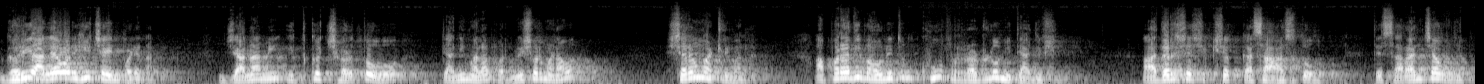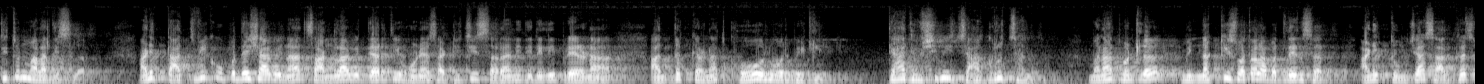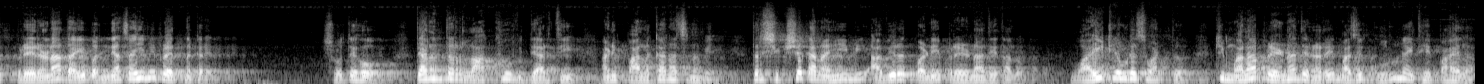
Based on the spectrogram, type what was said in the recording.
घरी आल्यावरही चैन पडेना. ज्यांना मी इतकं छळतो त्यांनी मला परमेश्वर म्हणावं? शरम वाटली मला. अपराधी भावनेतून खूप रडलो मी त्या दिवशी. आदर्श शिक्षक कसा असतो ते सरांच्या वृत्तीतून मला दिसलं. आणि तात्विक उपदेशाविना चांगला विद्यार्थी होण्यासाठीची सरांनी दिलेली प्रेरणा अंतःकरणात खोलवर भेटली. त्या दिवशी मी जागृत झालो. मनात म्हटलं मी नक्की स्वतःला बदलेन सर. आणि तुमच्यासारखंच प्रेरणादायी बनण्याचाही मी प्रयत्न करेन. श्रोते हो त्यानंतर लाखो विद्यार्थी आणि पालकांनाच नव्हे तर शिक्षकांनाही मी अविरतपणे प्रेरणा देत आलो. वाईट एवढंच वाटतं की मला प्रेरणा देणारे माझे गुरु नाहीत हे पाहायला.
